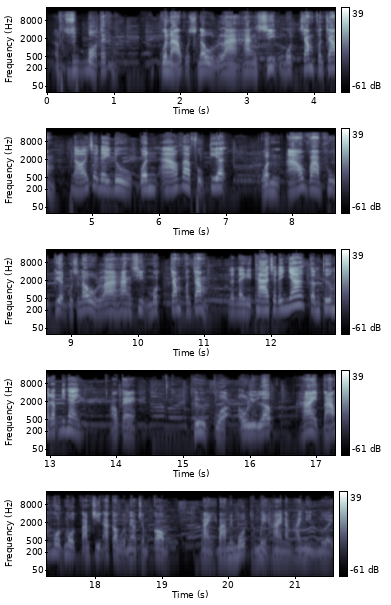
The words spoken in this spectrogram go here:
Bỏ tay ra. Quần áo của Snow là hàng xịn 100%. Nói cho đầy đủ quần áo và phụ kiện. Quần áo và phụ kiện của Snow là hàng xịn 100%. Lần này thì tha cho đấy nhá, cầm thư mà đọc đi này. Ok. Thư của Only Love 281189a.gmail.com ngày 31 tháng 12 năm 2010.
